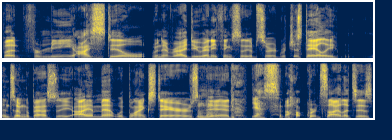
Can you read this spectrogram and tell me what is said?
But for me, I still, whenever I do anything silly absurd, which is daily in some capacity, I am met with blank stares and yes. and awkward silences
